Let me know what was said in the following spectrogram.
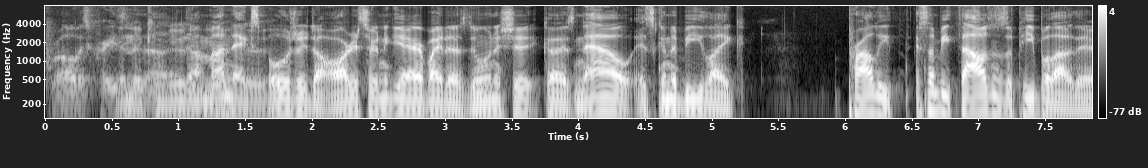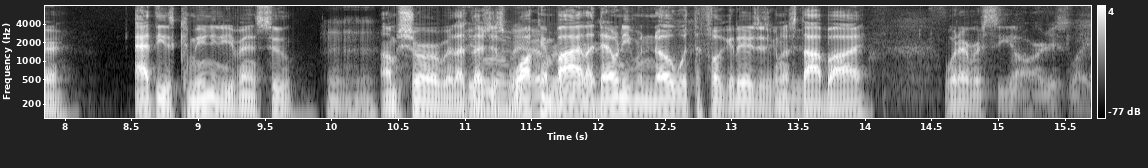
Bro, it's crazy. in the the, community the amount like of exposure the artists are gonna get, everybody that's doing this shit. Because now it's gonna be like probably it's gonna be thousands of people out there at these community events too. Mm-hmm. I'm sure, but like, they're just gonna be walking by, like they don't even know what the fuck it is. They're just gonna stop by, whatever. See an artist, like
